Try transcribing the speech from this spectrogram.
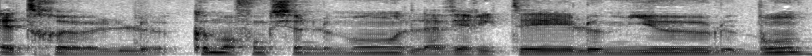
être le, comment fonctionne le monde, la vérité, le mieux, le bon.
